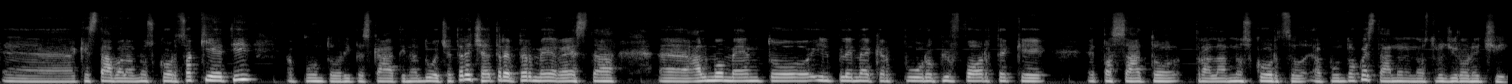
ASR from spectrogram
eh, che stava l'anno scorso a Chieti, appunto ripescati in A2 eccetera eccetera e per me resta eh, al momento il playmaker puro più forte che è passato tra l'anno scorso e appunto quest'anno nel nostro girone C.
